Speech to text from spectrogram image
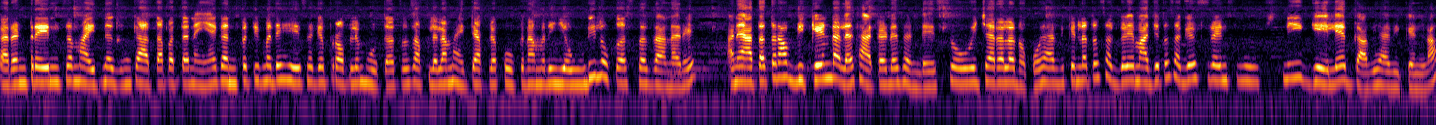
कारण ट्रेनचं माहीत नाही अजून की आता पत्ता नाहीये गणपतीमध्ये हे सगळे प्रॉब्लेम होतातच. आपल्याला माहिती आहे आपल्या कोकणामध्ये एवढी लोक असतात जाणारे. आणि आता तर हा विकेंड आलाय सॅटर्डे संडे सो विचारायला नको. ह्या विकेंडला तर सगळे माझे तर सगळे फ्रेंड्स मोस्टली गेलेत गावी ह्या विकेंडला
